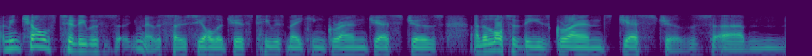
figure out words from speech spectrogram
I mean, Charles Tilly was, you know, a sociologist he was making grand gestures, and a lot of these grand gestures um,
